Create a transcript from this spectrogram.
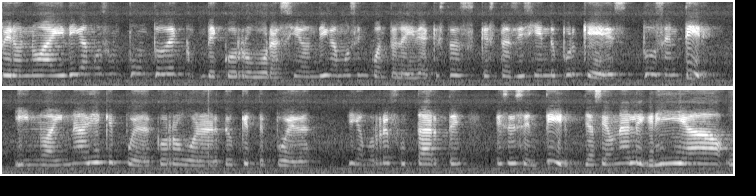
pero no hay, digamos, un punto de, de corroboración, digamos, en cuanto a la idea que estás, que estás diciendo, porque es tu sentir y no hay nadie que pueda corroborarte o que te pueda, digamos, refutarte ese sentir, ya sea una alegría o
